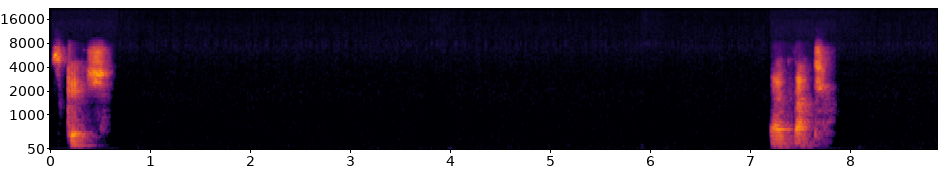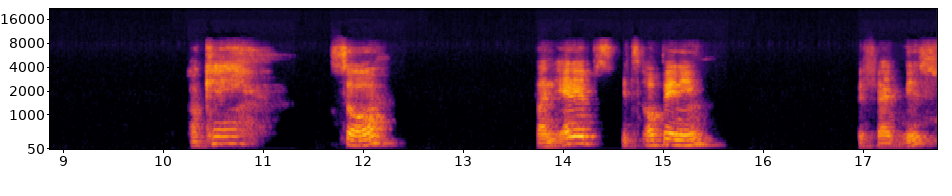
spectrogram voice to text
sketch. like that. Okay, so an ellipse, it's opening, it's like this.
